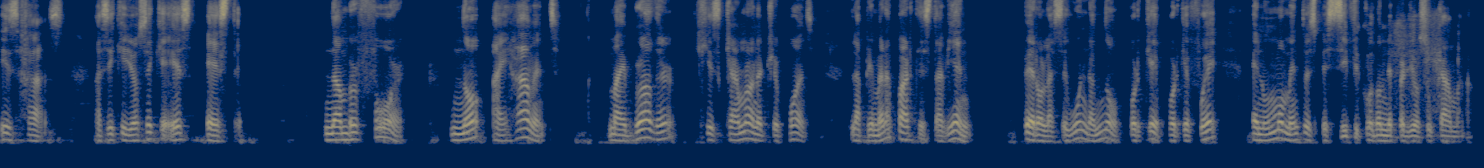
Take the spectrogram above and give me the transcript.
is has. Así que yo sé que es este. Number four. No, I haven't. My brother, his camera on a trip once. La primera parte está bien, pero la segunda no. ¿Por qué? Porque fue en un momento específico donde perdió su cámara.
